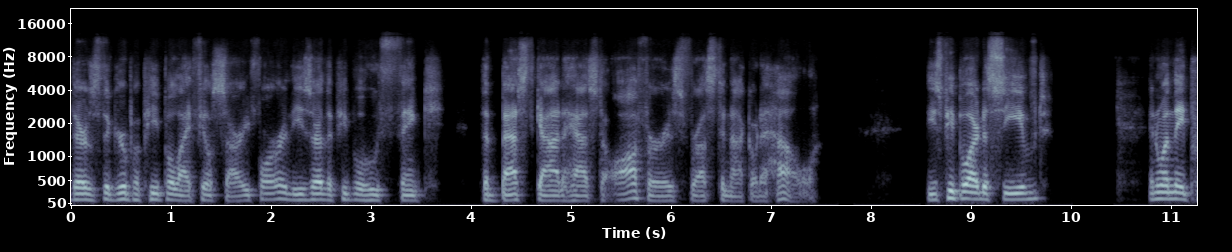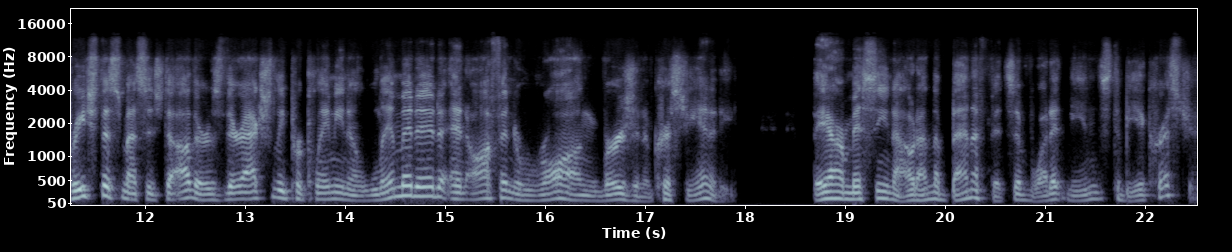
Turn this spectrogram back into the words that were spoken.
There's the group of people I feel sorry for. These are the people who think the best God has to offer is for us to not go to hell. These people are deceived. And when they preach this message to others, they're actually proclaiming a limited and often wrong version of Christianity. They are missing out on the benefits of what it means to be a Christian.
